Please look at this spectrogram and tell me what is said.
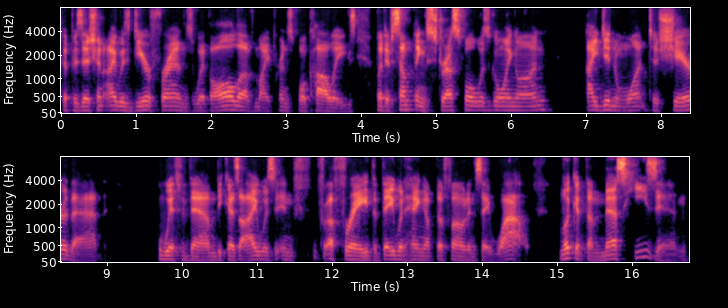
the position. I was dear friends with all of my principal colleagues, but if something stressful was going on, I didn't want to share that with them because I was in, afraid that they would hang up the phone and say, "Wow, look at the mess he's in."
